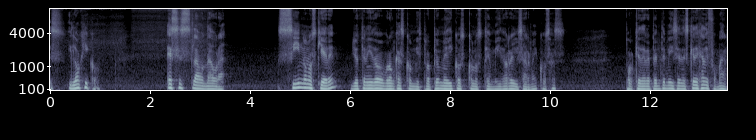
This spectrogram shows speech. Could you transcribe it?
Es ilógico. Esa es la onda ahora. Si no nos quieren, yo he tenido broncas con mis propios médicos con los que me he ido a revisarme cosas. Porque de repente me dicen, es que deja de fumar.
